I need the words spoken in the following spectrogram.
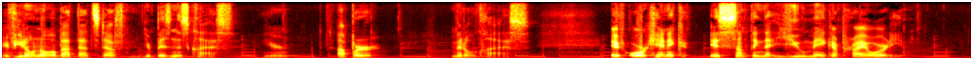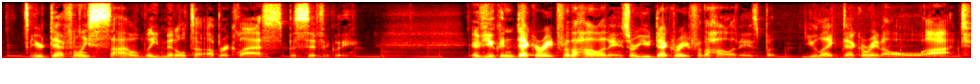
If you don't know about that stuff, you're business class, you're upper middle class. If organic is something that you make a priority, you're definitely solidly middle to upper class specifically. If you can decorate for the holidays, or you decorate for the holidays, but you like decorate a lot,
